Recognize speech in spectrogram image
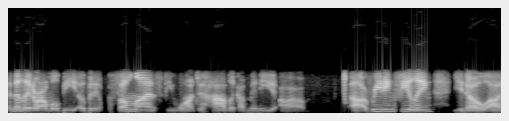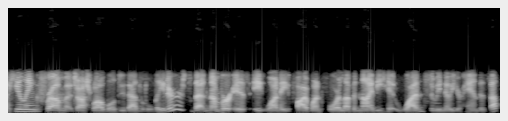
And then later on, we'll be opening up the phone lines if you want to have like a mini. Uh, uh, reading, feeling, you know, uh, healing from Joshua. We'll do that a little later. So that number is 818 514 1190. Hit 1 so we know your hand is up.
